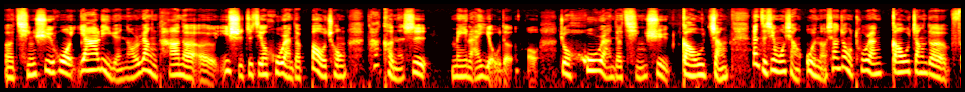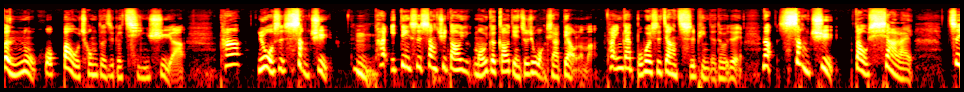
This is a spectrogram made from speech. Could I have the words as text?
呃情绪或压力源，然后让它呢呃一时之间忽然的爆冲。他可能是没来由的哦，就忽然的情绪高涨。但子欣，我想问哦，像这种突然高涨的愤怒或暴冲的这个情绪啊，他如果是上去，嗯，它一定是上去到某一个高点之后就往下掉了嘛？它应该不会是这样持平的，对不对？那上去到下来这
